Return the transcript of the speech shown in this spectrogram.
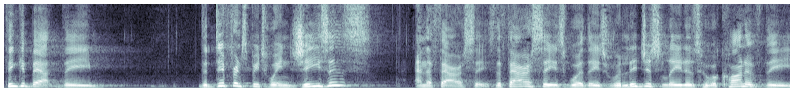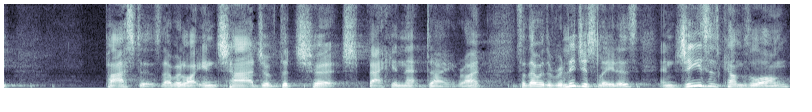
think about the, the difference between Jesus and the Pharisees. The Pharisees were these religious leaders who were kind of the pastors. They were like in charge of the church back in that day, right? So they were the religious leaders, and Jesus comes along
